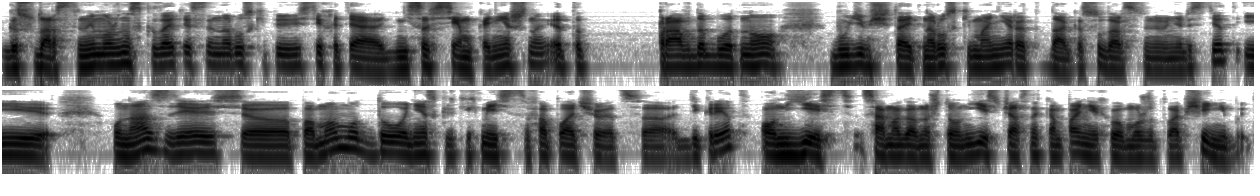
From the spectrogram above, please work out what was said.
государственный, можно сказать, если на русский перевести, хотя не совсем, конечно, это правда будет, но будем считать на русский манер, это, да, государственный университет, и у нас здесь, э, по-моему, до нескольких месяцев оплачивается декрет. Он есть. Самое главное, что он есть в частных компаниях, его может вообще не быть.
